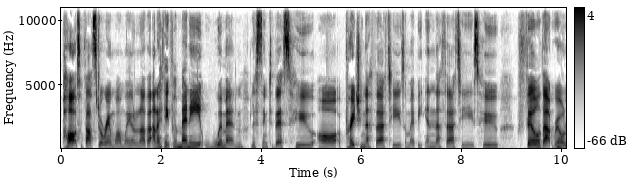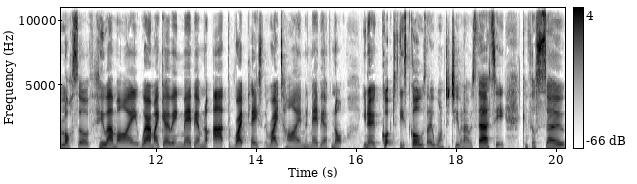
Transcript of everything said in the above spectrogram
parts of that story in one way or another. And I think for many women listening to this who are approaching their 30s or maybe in their 30s, who feel that real loss of who am I, where am I going? Maybe I'm not at the right place at the right time, and maybe I've not, you know, got to these goals that I wanted to when I was 30. It can feel so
